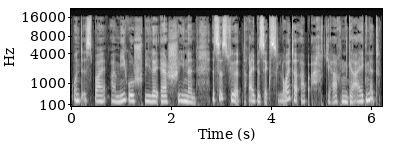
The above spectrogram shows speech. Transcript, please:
und ist bei Amigo Spiele erschienen. Es ist für drei bis sechs Leute ab acht Jahren geeignet.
